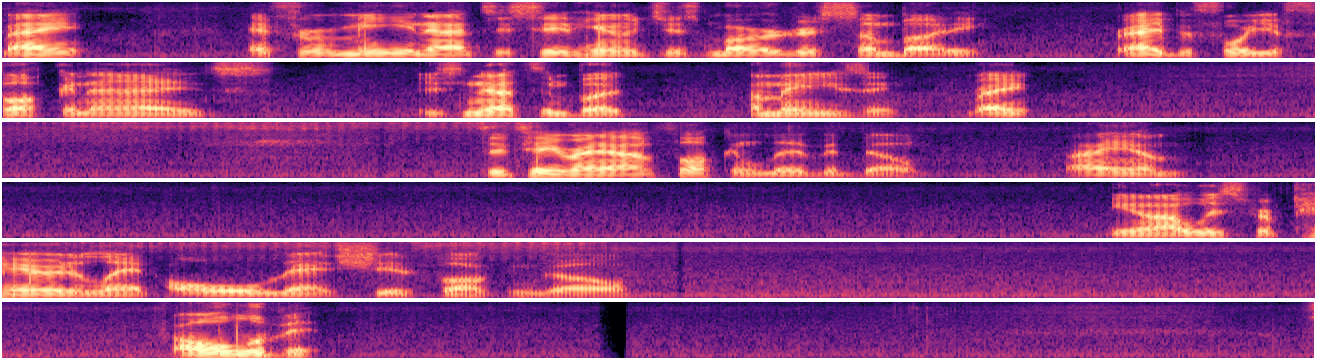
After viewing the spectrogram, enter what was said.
right? And for me not to sit here and just murder somebody right before your fucking eyes is nothing but amazing, right? So tell you right now, I'm fucking livid though. I am. You know, I was prepared to let all that shit fucking go. All of it.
